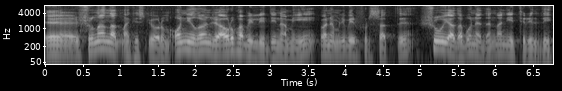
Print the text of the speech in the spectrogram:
E, şunu anlatmak istiyorum. 10 yıl önce Avrupa Birliği dinamiği önemli bir fırsattı. Şu ya da bu nedenden yitirildi.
